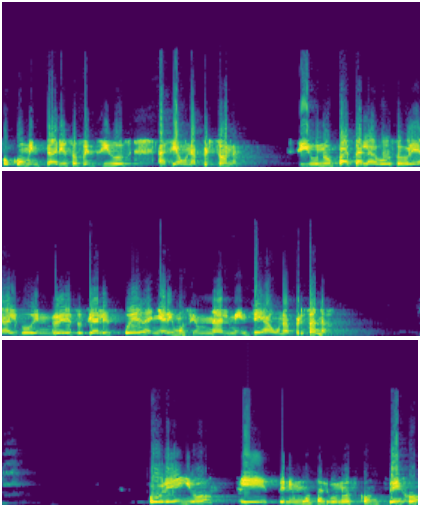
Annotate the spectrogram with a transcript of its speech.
o comentarios ofensivos hacia una persona. Si uno pasa la voz sobre algo en redes sociales puede dañar emocionalmente a una persona. Por ello, eh, tenemos algunos consejos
